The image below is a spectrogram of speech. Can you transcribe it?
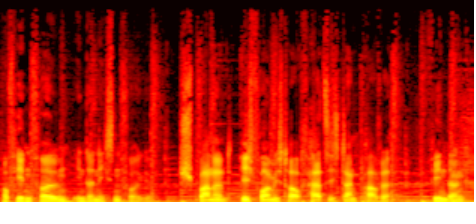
auf jeden Fall in der nächsten Folge. Spannend, ich freue mich drauf. Herzlichen Dank, Pavel. Vielen Dank.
